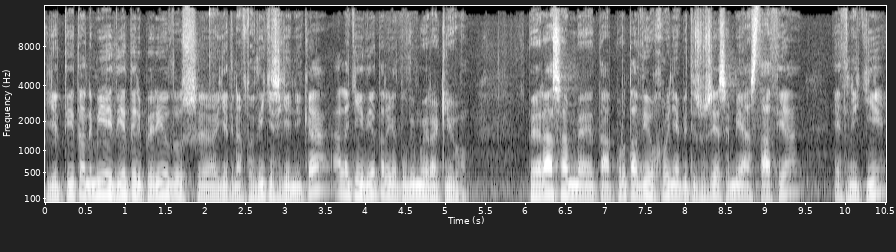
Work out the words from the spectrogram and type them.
γιατί ήταν μια ιδιαίτερη περίοδος ε, για την αυτοδιοίκηση γενικά, αλλά και ιδιαίτερα για το Δήμο Ηρακλείου. Περάσαμε τα πρώτα δύο χρόνια επί της ουσίας σε μια αστάθεια εθνική,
